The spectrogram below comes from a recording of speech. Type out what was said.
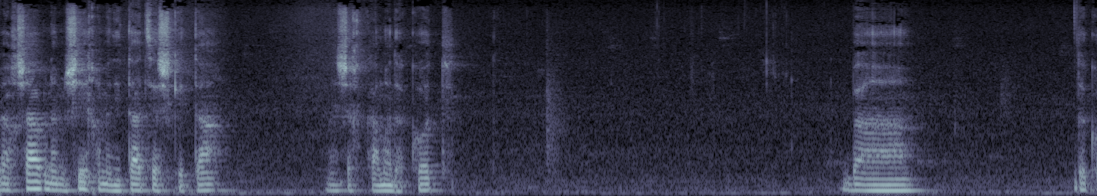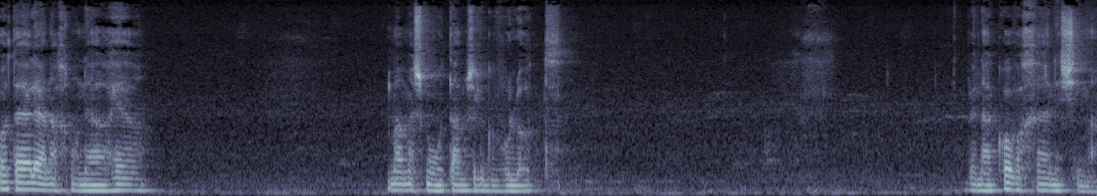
ועכשיו נמשיך למדיטציה שקטה במשך כמה דקות. בדקות האלה אנחנו נהרהר מה משמעותם של גבולות ונעקוב אחרי הנשימה.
